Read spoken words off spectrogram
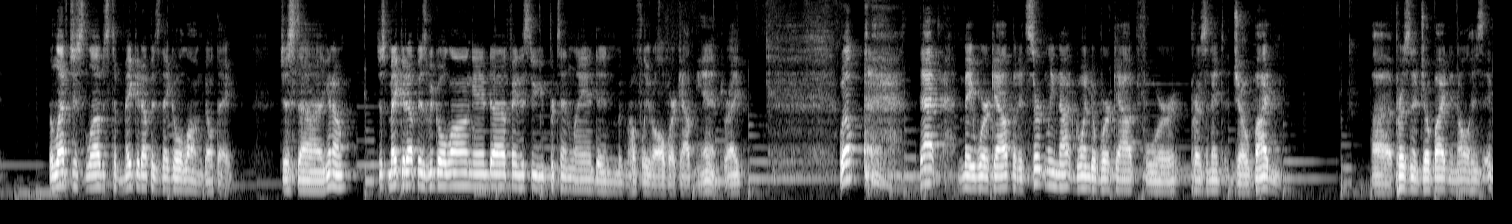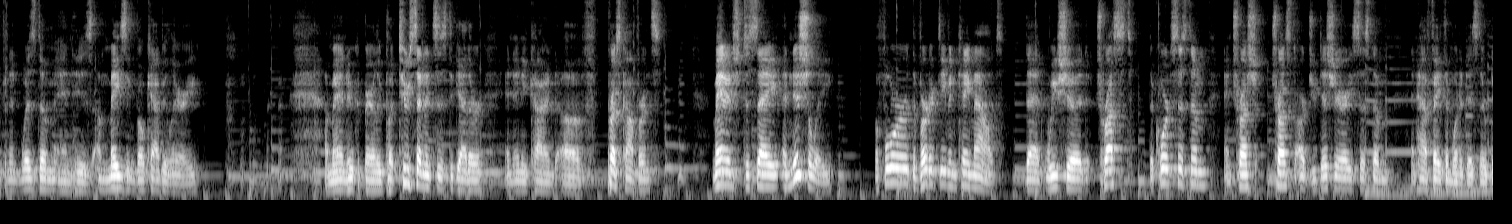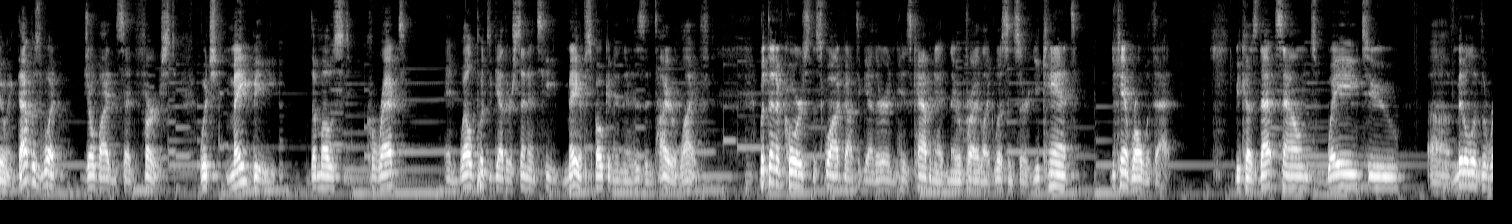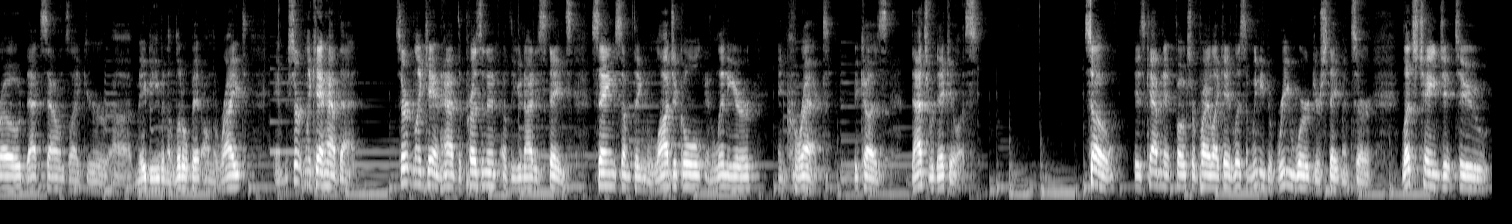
The left just loves to make it up as they go along, don't they? Just uh, you know, just make it up as we go along and uh, fantasy pretend land, and hopefully it'll all work out in the end, right? Well, that may work out, but it's certainly not going to work out for President Joe Biden. Uh, President Joe Biden, in all his infinite wisdom and his amazing vocabulary, a man who could barely put two sentences together in any kind of press conference, managed to say initially, before the verdict even came out, that we should trust the court system and trust trust our judiciary system and have faith in what it is they're doing. That was what Joe Biden said first, which may be the most correct and well put together sentence he may have spoken in his entire life. But then, of course, the squad got together and his cabinet, and they were probably like, "Listen, sir, you can't, you can't roll with that because that sounds way too uh, middle of the road. That sounds like you're uh, maybe even a little bit on the right, and we certainly can't have that. Certainly can't have the president of the United States saying something logical and linear and correct because that's ridiculous. So, his cabinet folks are probably like, hey, listen, we need to reword your statement, sir. Let's change it to,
